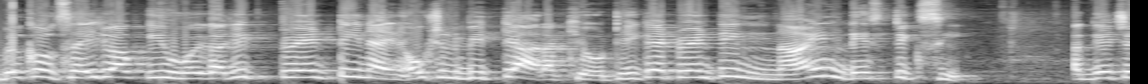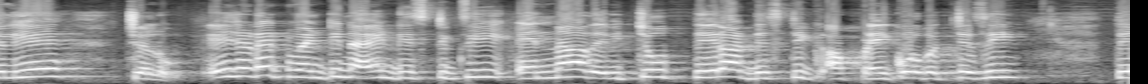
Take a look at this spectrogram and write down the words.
ਬਿਲਕੁਲ ਸਹੀ ਜਵਾਬ ਕੀ ਹੋਏਗਾ ਜੀ? 29 ਆਪਸ਼ਨ ਬੀ ਧਿਆਨ ਰੱਖਿਓ, ਠੀਕ ਹੈ? 29 ਡਿਸਟ੍ਰਿਕਟ ਸੀ। ਅੱਗੇ ਚਲਿਏ, ਚਲੋ, ਇਹ ਜਿਹੜੇ 29 ਡਿਸਟ੍ਰਿਕਟ ਸੀ, ਇਹਨਾਂ ਦੇ ਵਿੱਚੋਂ 13 ਡਿਸਟ੍ਰਿਕਟ ਆਪਣੇ ਕੋਲ ਬੱਚੇ ਸੀ। ਤੇ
